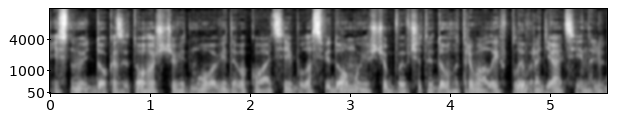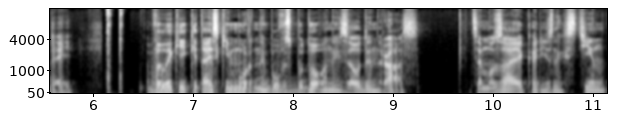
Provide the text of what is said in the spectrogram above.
Існують докази того, що відмова від евакуації була свідомою, щоб вивчити довготривалий вплив радіації на людей. Великий китайський мур не був збудований за один раз. Це мозаїка різних стін,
